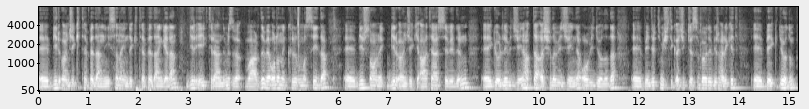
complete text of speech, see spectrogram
E, bir önceki tepeden, Nisan ayındaki tepeden gelen bir eğik trendimiz vardı ve oranın kırılmasıyla e, bir sonraki bir önceki ATH seviyelerinin e, görülebileceğini hatta aşılabileceğini o videoda da e, belirtmiştik. Açıkçası böyle bir hareket e, bekliyordum.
